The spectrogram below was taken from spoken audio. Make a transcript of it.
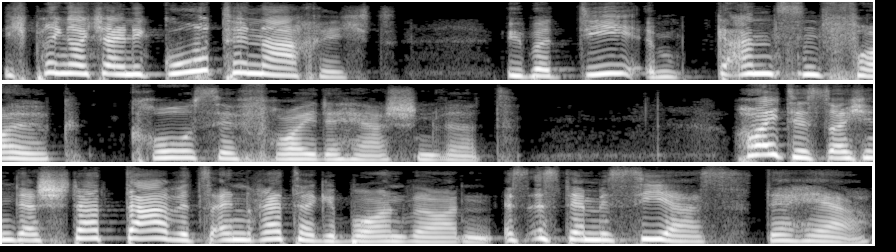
Ich bringe euch eine gute Nachricht, über die im ganzen Volk große Freude herrschen wird. Heute ist euch in der Stadt Davids ein Retter geboren worden. Es ist der Messias, der Herr.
